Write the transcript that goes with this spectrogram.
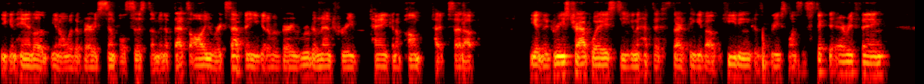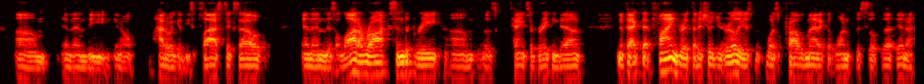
You can handle it, you know, with a very simple system. And if that's all you were accepting, you get a very rudimentary tank and a pump type setup. You get into grease trap waste, you're gonna have to start thinking about heating because grease wants to stick to everything. Um, and then the, you know, how do I get these plastics out? And then there's a lot of rocks and debris. Um, those tanks are breaking down. And in fact, that fine grit that I showed you earlier is, was problematic at one facility in a,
